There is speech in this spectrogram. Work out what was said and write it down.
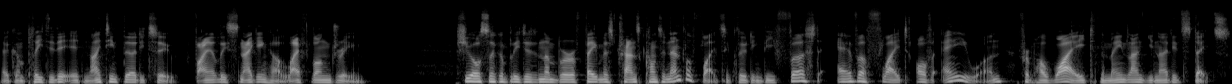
and completed it in 1932, finally snagging her lifelong dream. She also completed a number of famous transcontinental flights, including the first ever flight of anyone from Hawaii to the mainland United States.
